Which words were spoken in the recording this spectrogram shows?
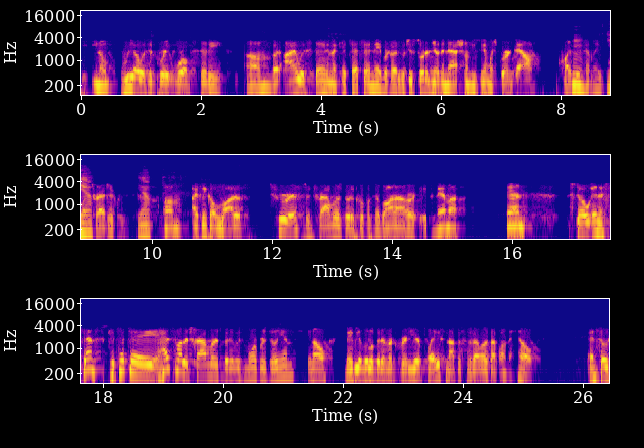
you know, Rio is a great world city, um, but I was staying in the Catete neighborhood, which is sort of near the National Museum, which burned down quite hmm. recently, yeah. quite tragically. Yeah. Um, I think a lot of tourists or travelers go to Copacabana or Ipanema, and so in a sense, Catete had some other travelers, but it was more Brazilian. You know, maybe a little bit of a grittier place, not the favelas up on the hill. And so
